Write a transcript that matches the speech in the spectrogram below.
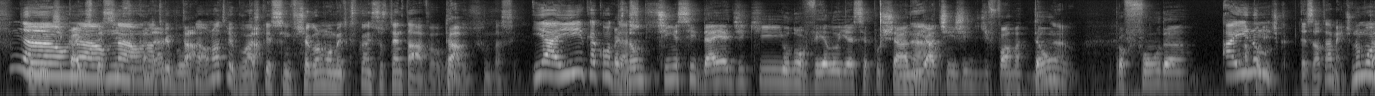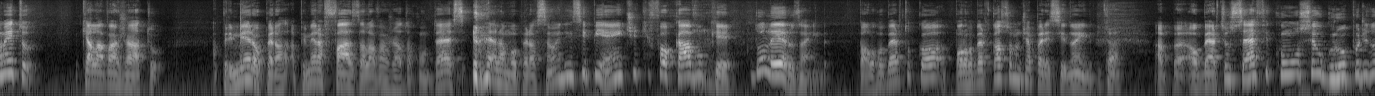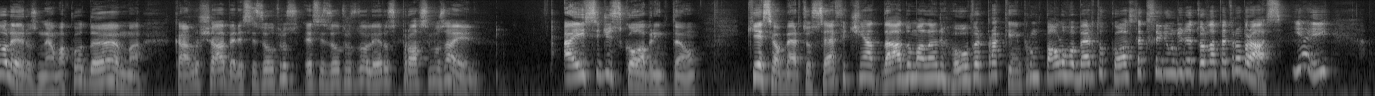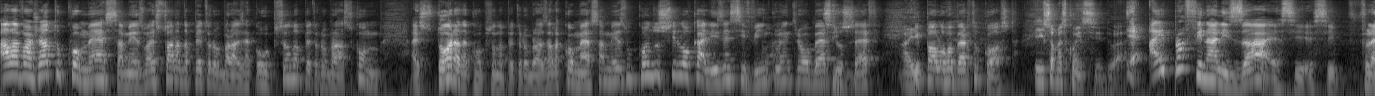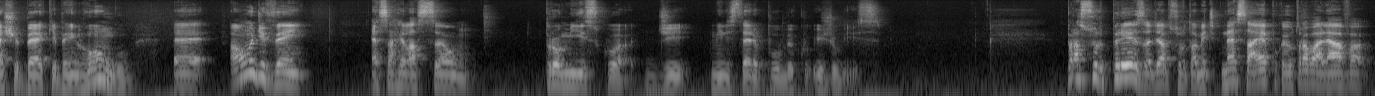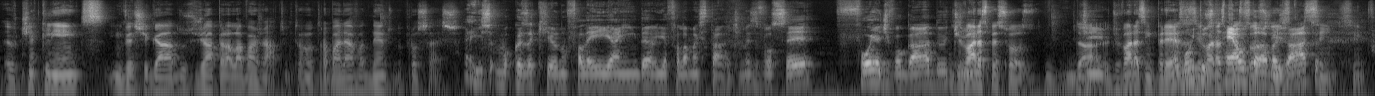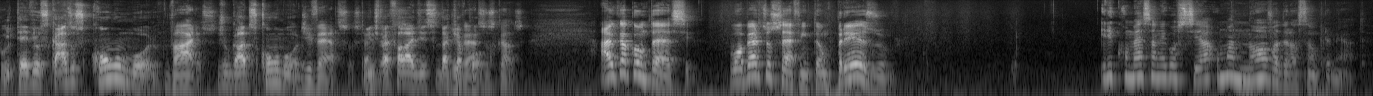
Não, política não, específica, não, não né? atribuo. Tá. Não, não atribuo. Acho que assim, chegou num momento que ficou insustentável. Tá. assim. E aí o que acontece? Mas não tinha essa ideia de que o novelo ia ser puxado Não. e ia atingir de forma tão Não. profunda Aí a no, política. Tá. Exatamente. No momento que a Lava Jato, a primeira, opera, a primeira fase da Lava Jato acontece, ela é uma operação ainda incipiente que focava o quê? Doleiros ainda. Paulo Roberto, Co... Paulo Roberto Costa não tinha aparecido ainda. Tá. Alberto Youssef com o seu grupo de doleiros, Nelma Kodama, Carlos Schaber, esses outros, esses outros doleiros próximos a ele. Aí se descobre então que esse Alberto Youssef tinha dado uma Land Rover para quem? Para um Paulo Roberto Costa, que seria um diretor da Petrobras. E aí a Lava Jato começa mesmo, a história da Petrobras, a corrupção da Petrobras, a história da corrupção da Petrobras, ela começa mesmo quando se localiza esse vínculo entre Alberto Sim. Youssef aí, e Paulo Roberto Costa. Isso é mais conhecido. É. É, aí para finalizar esse, esse flashback bem longo, é, aonde vem essa relação promíscua de Ministério Público e juiz? Para surpresa de absolutamente. Nessa época eu trabalhava, eu tinha clientes investigados já pela Lava Jato, então eu trabalhava dentro do processo. É isso, uma coisa que eu não falei ainda, eu ia falar mais tarde, mas você foi advogado de, de várias pessoas, da, de, de, várias empresas e várias réus pessoas. Da Lava Jato, sim, sim, fui. E teve os casos com o Moro. Vários. Julgados com o Moro. Diversos. Então diversos, a gente vai falar disso daqui a pouco. Diversos casos. Aí o que acontece? O Alberto Youssef, então preso, ele começa a negociar uma nova delação premiada.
